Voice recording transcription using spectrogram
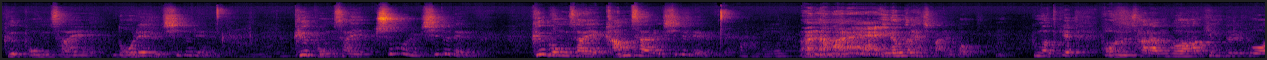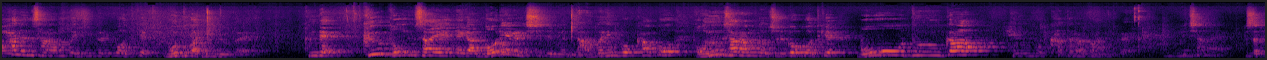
그 봉사에 노래를 실으려는 거예요. 그 봉사에 춤을 실으려는 거예요. 그 봉사에 감사를 실으려는 거예요. 아, 나만해 이런 거 하지 말고 음, 그럼 어떻게 보는 사람도 힘들고 하는 사람도 힘들고 어떻게 모두가 힘든 거예요. 근데 그 봉사에 내가 노래를 실으면 나도 행복하고 보는 사람도 즐겁고 어떻게 모두가 행복하더라고 하는 거예요. 그렇잖아요. 그래서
